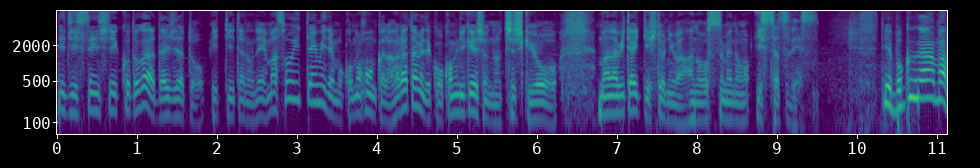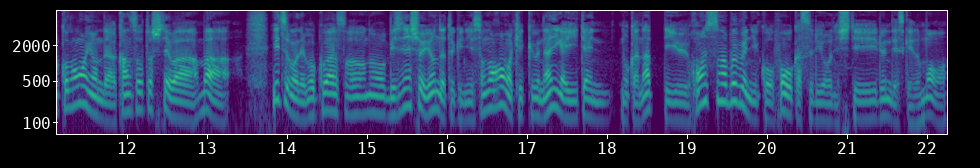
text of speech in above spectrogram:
で、実践していくことが大事だと言っていたので、まあ、そういった意味でも、この本から改めてこうコミュニケーションの知識を学びたいっていう人には、あの、おすすめの一冊です。で、僕が、まあ、この本を読んだ感想としては、まあ、いつもね、僕はそのビジネス書を読んだ時に、その本は結局何が言いたいのかなっていう本質の部分にこうフォーカスするようにしているんですけども、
